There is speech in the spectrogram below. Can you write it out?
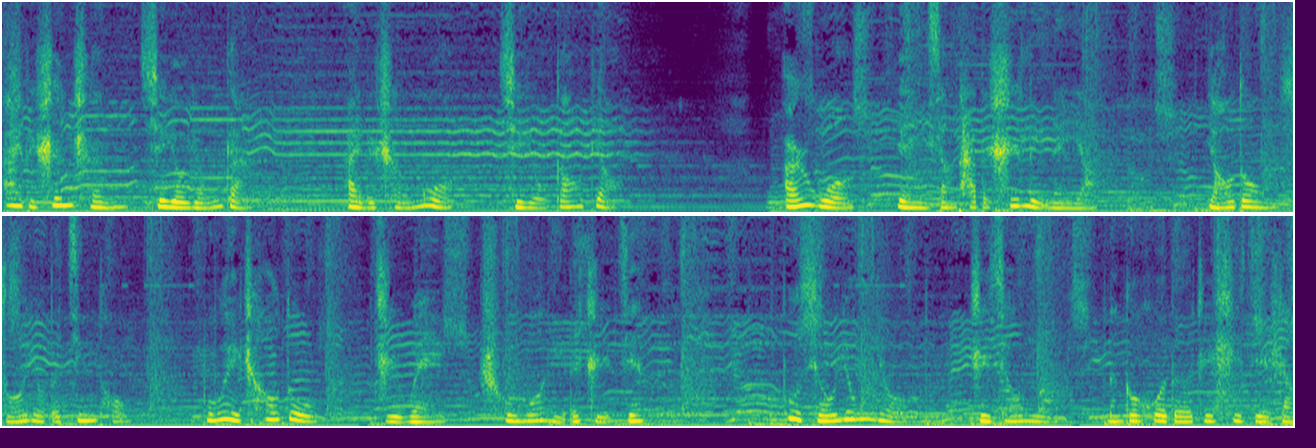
爱的深沉却又勇敢，爱的沉默却又高调。而我愿意像他的诗里那样，摇动所有的经筒，不为超度，只为触摸你的指尖。不求拥有，只求你能够获得这世界上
